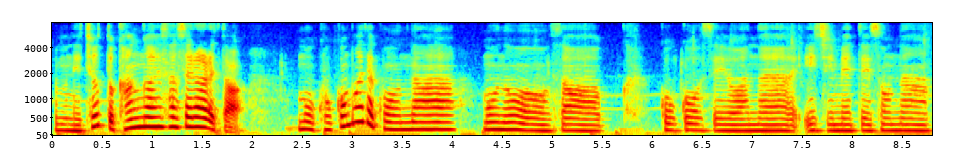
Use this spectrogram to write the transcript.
でもねちょっと考えさせられたもうここまでこんなものをさ高校生をあんないじめてそんな、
